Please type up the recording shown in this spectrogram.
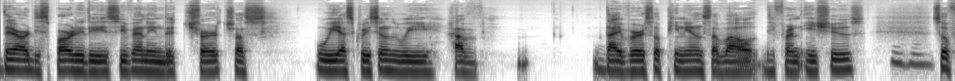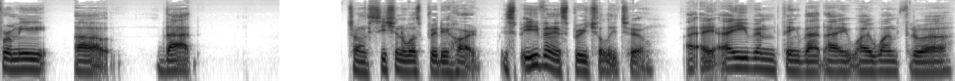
there are disparities even in the church as we as christians we have diverse opinions about different issues mm-hmm. so for me uh, that transition was pretty hard even spiritually too I, I even think that I, I went through a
